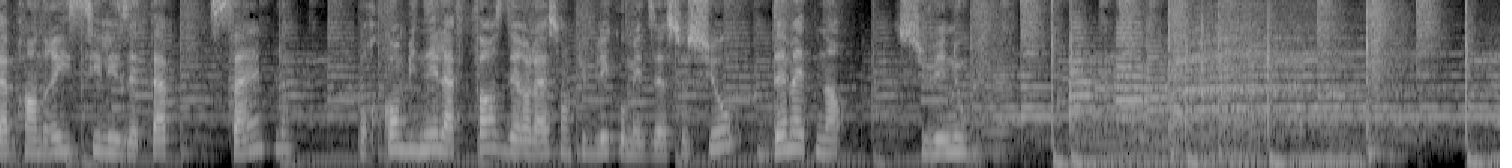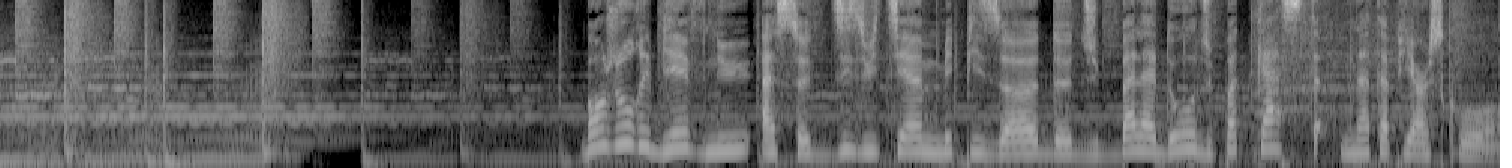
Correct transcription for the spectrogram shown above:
apprendrez ici les étapes simples pour combiner la force des relations publiques aux médias sociaux dès maintenant. Suivez-nous. Bonjour et bienvenue à ce 18e épisode du balado du podcast Nata PR School.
